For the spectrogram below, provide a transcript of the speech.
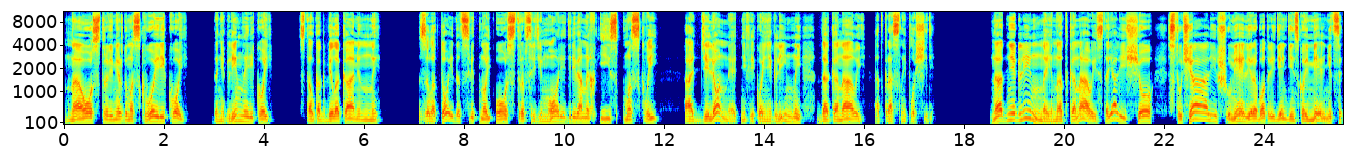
на острове между Москвой и рекой, да не глинной рекой, стал как белокаменный, золотой да цветной остров среди моря деревянных исп Москвы, отделенный от них рекой Неглинной до канавы от Красной площади. Над Неглинной, над канавой стояли еще, стучали, шумели, работали день-деньской мельницы,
